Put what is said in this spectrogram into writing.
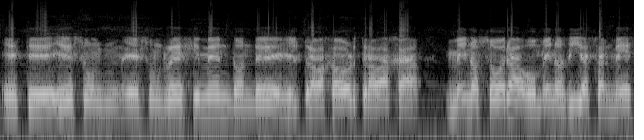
este, es, un, es un régimen donde el trabajador trabaja menos horas o menos días al mes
